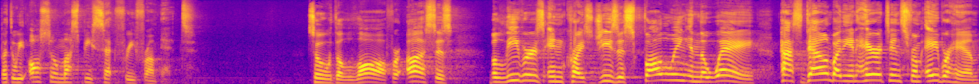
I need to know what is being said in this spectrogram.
but that we also must be set free from it. So the law for us is believers in Christ Jesus, following in the way passed down by the inheritance from Abraham,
